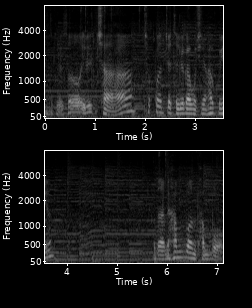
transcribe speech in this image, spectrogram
음, 그래서 1차 첫 번째 드릴 가공 진행하고요. 그 다음에 한 번 반복.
